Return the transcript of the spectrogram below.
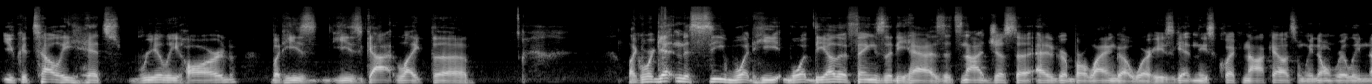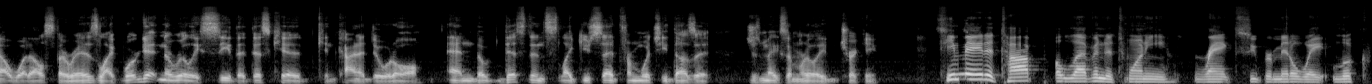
you could tell he hits really hard, but he's he's got like the like we're getting to see what he what the other things that he has. It's not just a Edgar Berlanga where he's getting these quick knockouts and we don't really know what else there is. Like we're getting to really see that this kid can kind of do it all. And the distance, like you said, from which he does it, just makes him really tricky. He made a top 11 to 20 ranked super middleweight look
